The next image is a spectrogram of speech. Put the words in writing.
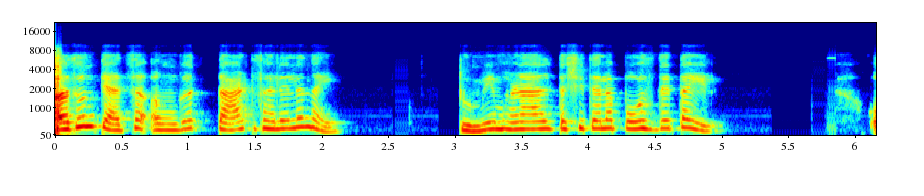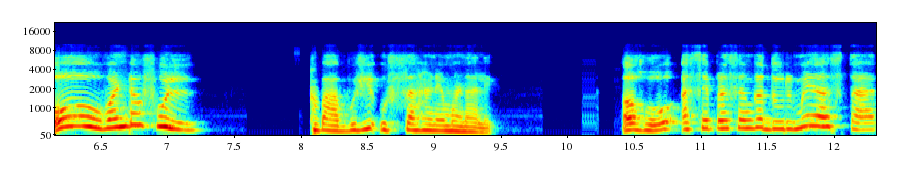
अजून त्याचं अंग ताठ झालेलं नाही. तुम्ही म्हणाल तशी त्याला पोच देता येईल. ओ वंडरफुल! बाबूजी उत्साहाने म्हणाले. अहो, असे प्रसंग दुर्मिळ असतात.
